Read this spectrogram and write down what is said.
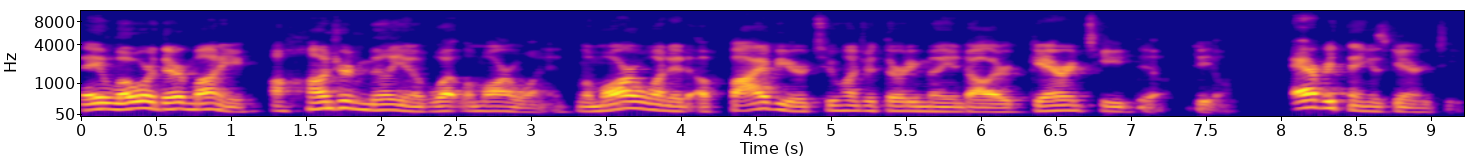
they lowered their money a hundred million of what Lamar wanted. Lamar wanted a five-year, two hundred thirty million dollar guaranteed deal. Deal. Everything is guaranteed.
